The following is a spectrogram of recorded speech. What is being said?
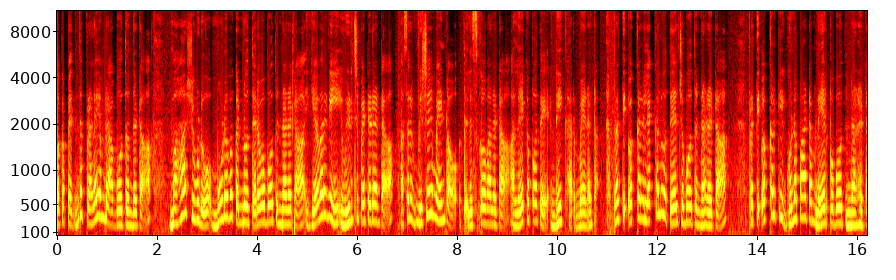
ఒక పెద్ద ప్రళయం రాబోతుందట. మహాశివుడు మూడవ కన్ను తెరవబోతున్నాడట. ఎవరిని విడిచిపెట్టడంట? అసలు విషయం ఏంటో తెలుసుకోవాలట. లేకపోతే నీ కర్మేనట. ప్రతి ఒక్కరి లెక్కలు తేల్చబోతున్నాడట. ప్రతి ఒక్కరికి గుణపాఠం నేర్పబోతున్నాడట.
